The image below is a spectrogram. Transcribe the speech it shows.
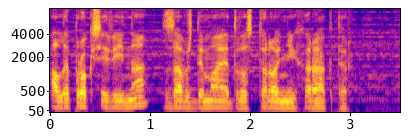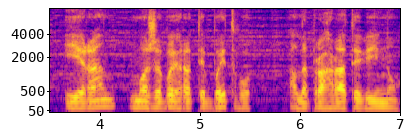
Але проксі війна завжди має двосторонній характер, і Іран може виграти битву, але програти війну.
